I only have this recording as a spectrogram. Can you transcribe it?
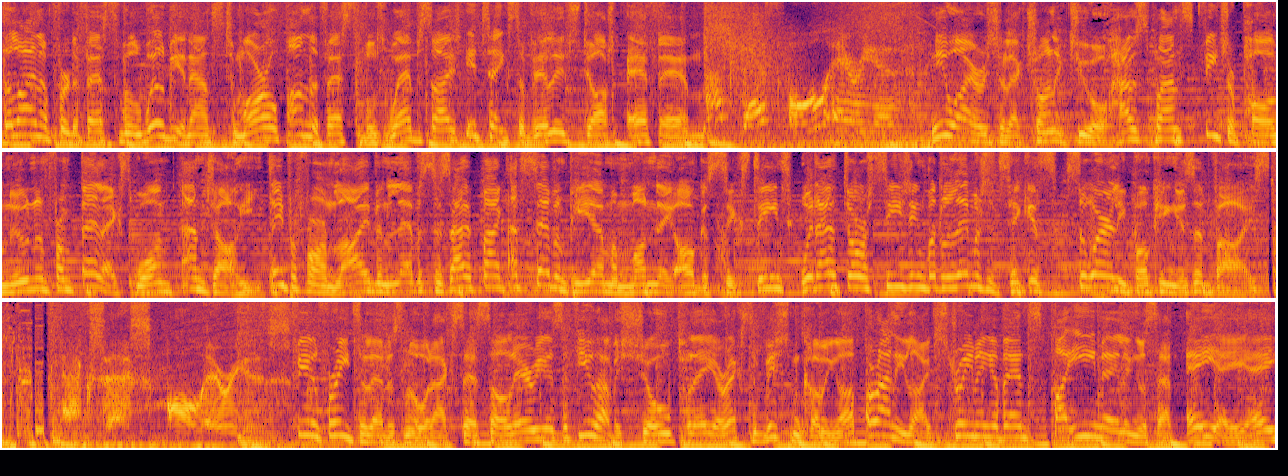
The lineup for the festival will be announced tomorrow on the festival's website, ittakesavillage.fm. Access all areas. New Irish electronic duo Houseplants feature Paul Noonan from Bell X1 and Daithí. They perform live in Levis's Outback at 7pm on Monday, August 16th with outdoor seating but limited tickets, so early booking is advised. Access all areas. Feel free to let us know at Access All Areas if you have a show, play, or exhibition coming up, or any live streaming events by emailing us at aaa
